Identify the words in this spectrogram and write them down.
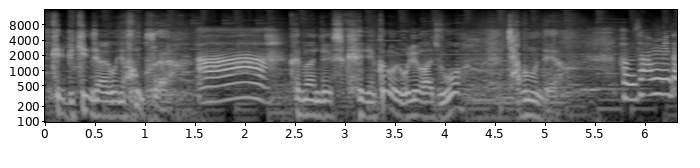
그게 미끼인 줄 알고 그냥 확 물어요. 아 그러면 이제 그냥 끌어올려가지고 잡으면 돼요. 감사합니다.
